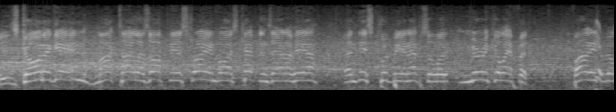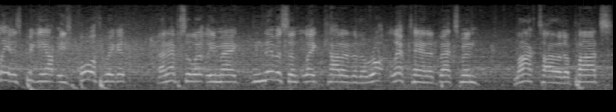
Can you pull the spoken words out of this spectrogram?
He's gone again. Mark Taylor's off. The Australian vice-captain's out of here. And this could be an absolute miracle effort. Fanie de Villiers picking up his fourth wicket. An absolutely magnificent leg cutter to the left-handed batsman. Mark Taylor departs.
